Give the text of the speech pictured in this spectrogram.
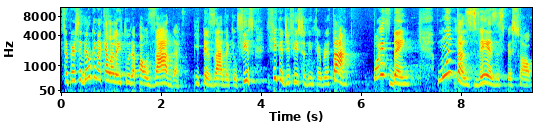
Você percebeu que naquela leitura pausada e pesada que eu fiz, fica difícil de interpretar? Pois bem, muitas vezes, pessoal,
